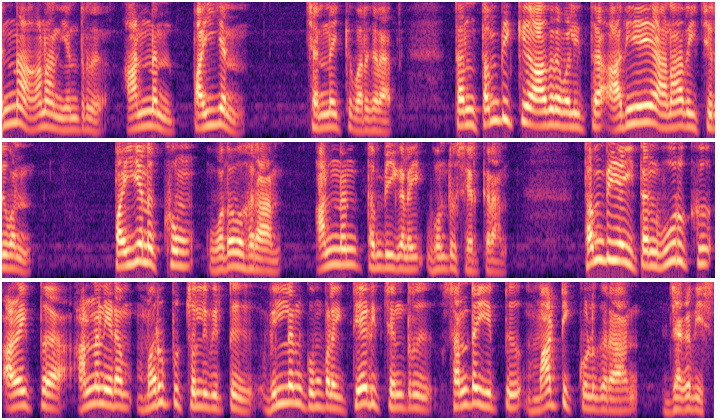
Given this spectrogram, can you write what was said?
என்ன ஆனான் என்று அண்ணன் பையன் சென்னைக்கு வருகிறார். தன் தம்பிக்கு ஆதரவளித்த அதே அனாதை சிறுவன் பையனுக்கும் உதவுகிறான். அண்ணன் தம்பிகளை ஒன்று சேர்க்கிறான். தம்பியை தன் ஊருக்கு அழைத்த அண்ணனிடம் மறுப்பு சொல்லிவிட்டு வில்லன் கும்பலை தேடிச் சென்று சண்டையிட்டு மாட்டிக்கொள்கிறான் ஜெகதீஷ்.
